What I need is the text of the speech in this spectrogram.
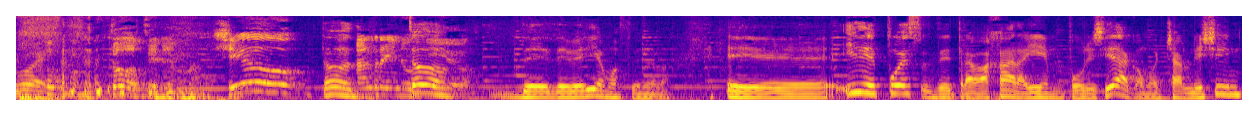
bueno, Todos tienen más. Llegado todos, al Reino todos Unido. de- deberíamos tener mar. Eh, y después de trabajar ahí en publicidad como Charlie Sheen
